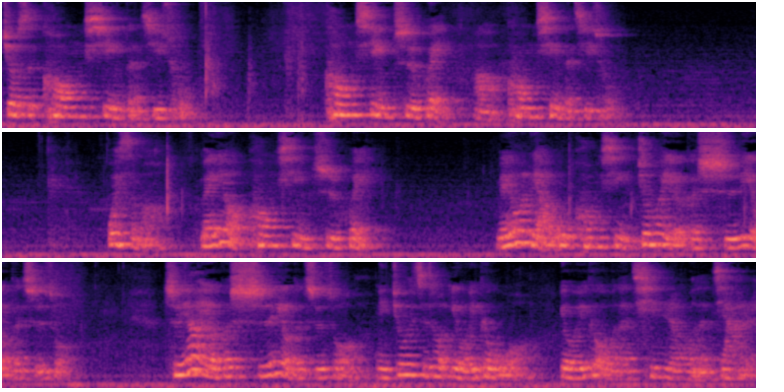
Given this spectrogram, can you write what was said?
就是空性的基础，空性智慧。啊，空性的基础。为什么没有空性智慧，没有了悟空性，就会有个实有的执着。只要有个实有的执着，你就会执着有一个我，有一个我的亲人、我的家人，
